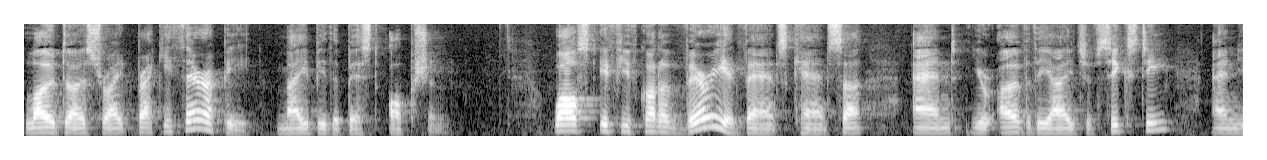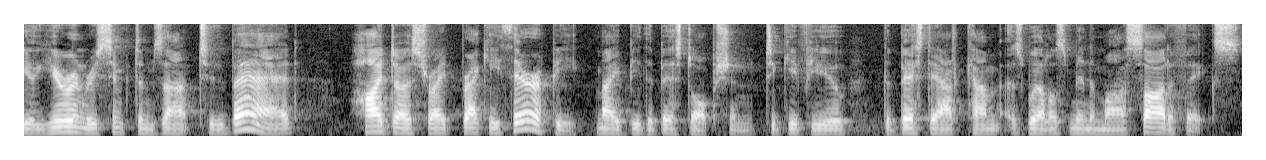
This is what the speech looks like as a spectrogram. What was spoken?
low dose rate brachytherapy may be the best option. Whilst if you've got a very advanced cancer and you're over the age of 60 and your urinary symptoms aren't too bad, high dose rate brachytherapy may be the best option to give you the best outcome as well as minimise side effects.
